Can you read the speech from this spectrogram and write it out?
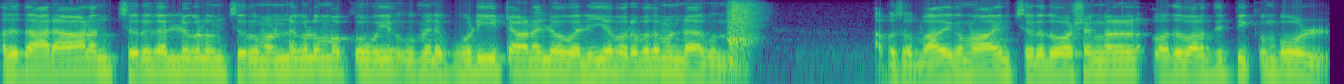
അത് ധാരാളം ചെറുകല്ലുകളും ചെറുമണ്ണുകളും ഒക്കെ ഉപയോഗ കൂടിയിട്ടാണല്ലോ വലിയ പർവതം ഉണ്ടാകുന്നത് അപ്പൊ സ്വാഭാവികമായും ചെറുദോഷങ്ങൾ അത് വർദ്ധിപ്പിക്കുമ്പോൾ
